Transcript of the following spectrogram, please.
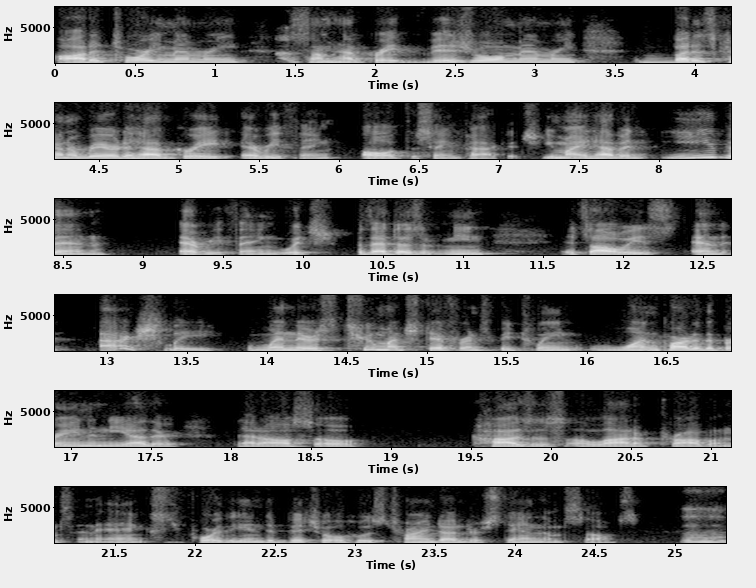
auditory memory, some have great visual memory, but it's kind of rare to have great everything all at the same package. You might have an even everything, which, but that doesn't mean it's always, and actually, when there's too much difference between one part of the brain and the other, that also causes a lot of problems and angst for the individual who's trying to understand themselves. Mm-hmm.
